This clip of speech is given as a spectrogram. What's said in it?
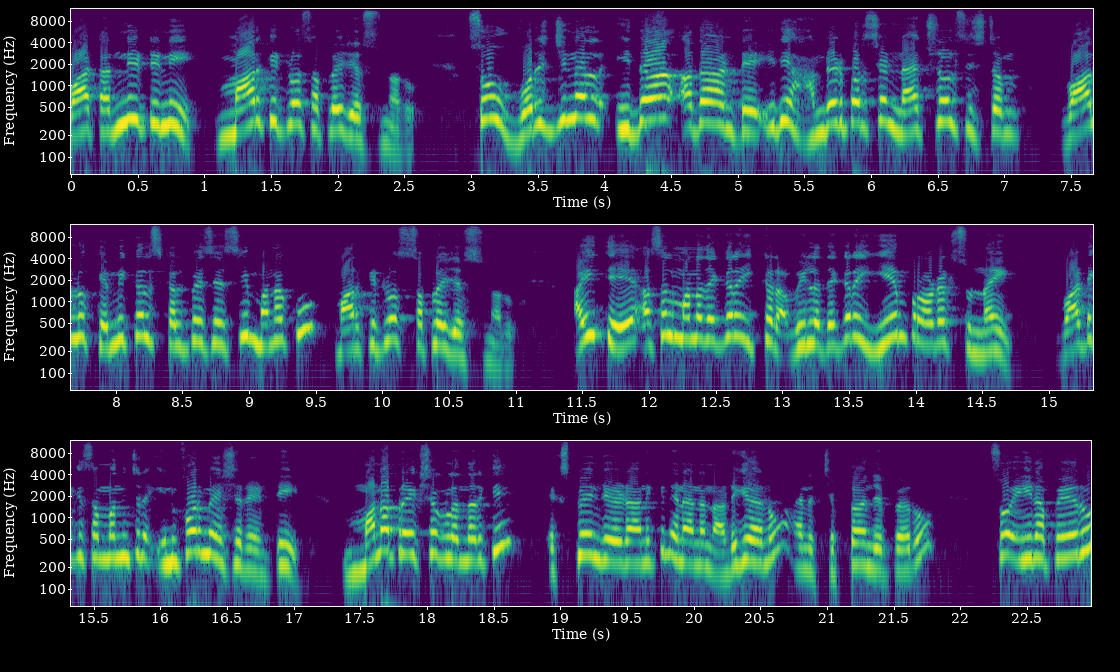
వాటన్నిటిని మార్కెట్లో సప్లై చేస్తున్నారు. సో ఒరిజినల్ ఇదా అదా అంటే ఇది హండ్రెడ్ పర్సెంట్ న్యాచురల్ సిస్టమ్ వాళ్ళు కెమికల్స్ కలిపేసేసి మనకు మార్కెట్లో సప్లై చేస్తున్నారు. అయితే అసలు మన దగ్గర ఇక్కడ వీళ్ళ దగ్గర ఏం ప్రోడక్ట్స్ ఉన్నాయి? వాటికి సంబంధించిన ఇన్ఫర్మేషన్ ఏంటి? మన ప్రేక్షకులందరికీ ఎక్స్ప్లెయిన్ చేయడానికి నేను ఆయనను అడిగాను. ఆయన చెప్తా అని చెప్పారు. సో ఈయన పేరు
